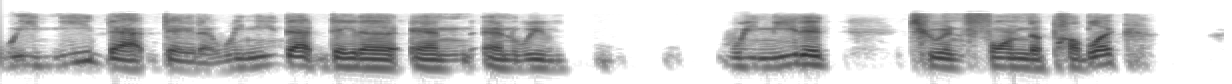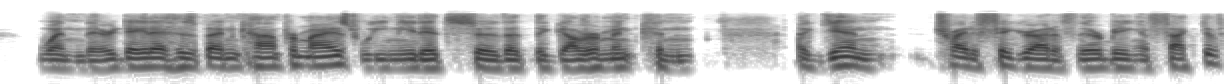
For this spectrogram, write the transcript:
we need that data. We need that data, and and we we need it to inform the public when their data has been compromised. We need it so that the government can, again, try to figure out if they're being effective.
